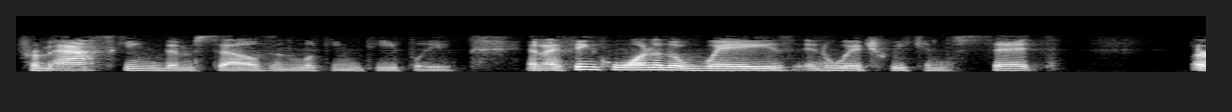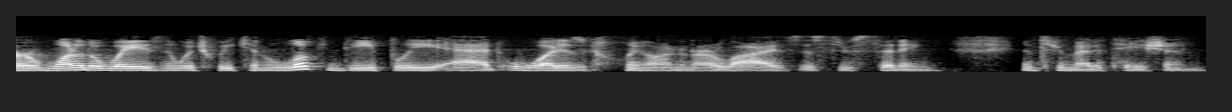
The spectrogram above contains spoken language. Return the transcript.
from asking themselves and looking deeply. And I think one of the ways in which we can sit or one of the ways in which we can look deeply at what is going on in our lives is through sitting and through meditation.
